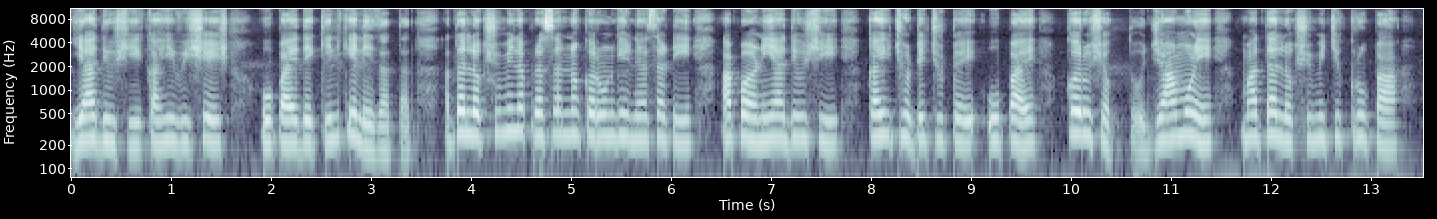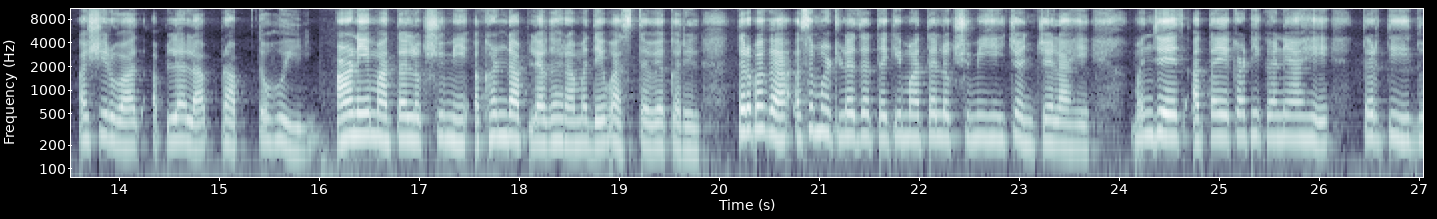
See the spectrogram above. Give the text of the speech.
या दिवशी काही विशेष उपाय देखील केले जातात. आता लक्ष्मीला प्रसन्न करून घेण्यासाठी आपण या दिवशी काही छोटे छोटे उपाय करू शकतो ज्यामुळे माता लक्ष्मीची कृपा आशीर्वाद आपल्याला प्राप्त होईल. आणि माता लक्ष्मी अखंड आपल्या घरामध्ये वास्तव्य करेल. तर बघा असं म्हटलं जातं की माता लक्ष्मी ही चंचल आहे. म्हणजेच आता एका ठिकाणी आहे तर ती दु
